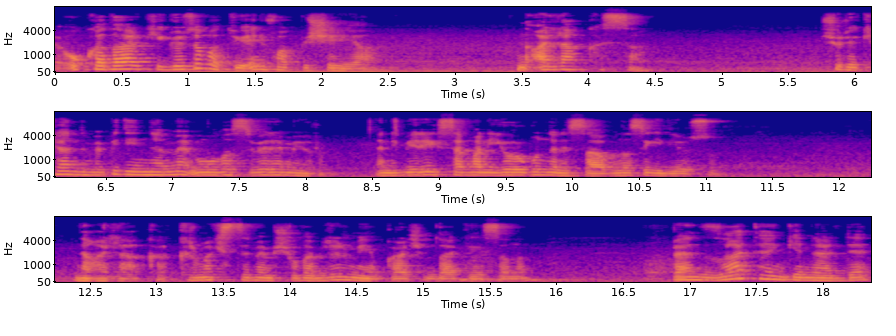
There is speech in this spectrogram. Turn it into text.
E, O kadar ki göze batıyor en ufak bir şey ya. Ne alakası? Şuraya kendime bir dinlenme molası veremiyorum. Hani bir yere gitsem hani yorgundan hesabı nasıl gidiyorsun? Ne alaka? Kırmak istememiş olabilir miyim karşımdaki insanı? Ben zaten genelde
